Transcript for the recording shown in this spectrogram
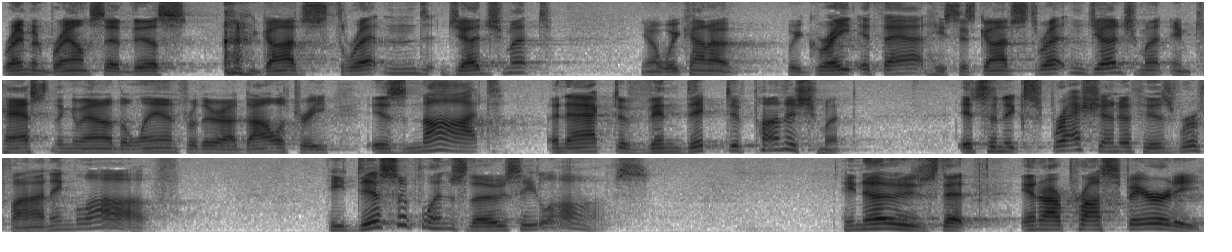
Raymond Brown said this God's threatened judgment. You know, we kind of we great at that. He says God's threatened judgment in casting them out of the land for their idolatry is not an act of vindictive punishment. It's an expression of his refining love. He disciplines those he loves. He knows that in our prosperity,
